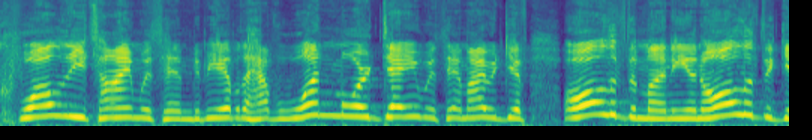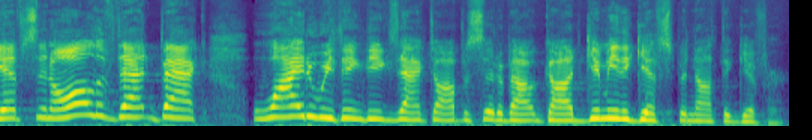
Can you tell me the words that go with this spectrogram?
quality time with him, to be able to have one more day with him. I would give all of the money and all of the gifts and all of that back. Why do we think the exact opposite about God? Give me the gifts, but not the giver.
